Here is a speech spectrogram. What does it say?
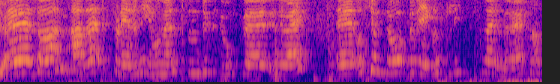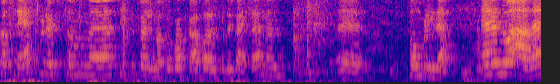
Ja. eh, da er det flere nye moment som dukker opp eh, underveis. Eh, og kommer til å bevege oss litt nærmere klokka tre, for dere som eh, sitter og følger med på klokka, bare så dere vet det. Men eh, sånn blir det. Eh, nå, er det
